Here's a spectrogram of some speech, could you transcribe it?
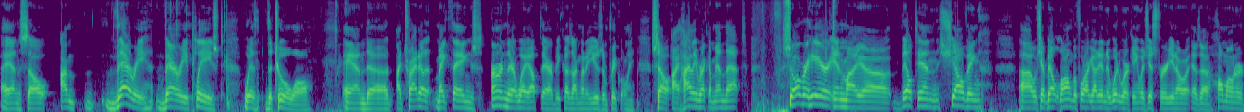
And so I'm very, very pleased with the tool wall. And uh, I try to make things earn their way up there because I'm going to use them frequently. So I highly recommend that. So over here in my uh, built-in shelving uh, which I built long before I got into woodworking. It was just for, you know, as a homeowner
